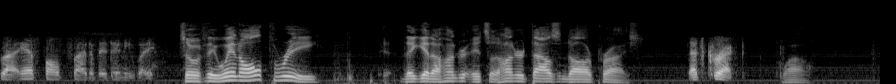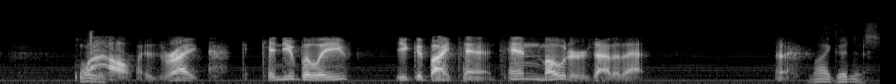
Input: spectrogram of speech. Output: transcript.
uh, asphalt side of it, anyway. so if they win all three, they get a hundred. It's a hundred thousand dollar prize. That's correct. Wow. Wow, is right. Can you believe you could buy ten, ten motors out of that? My goodness.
